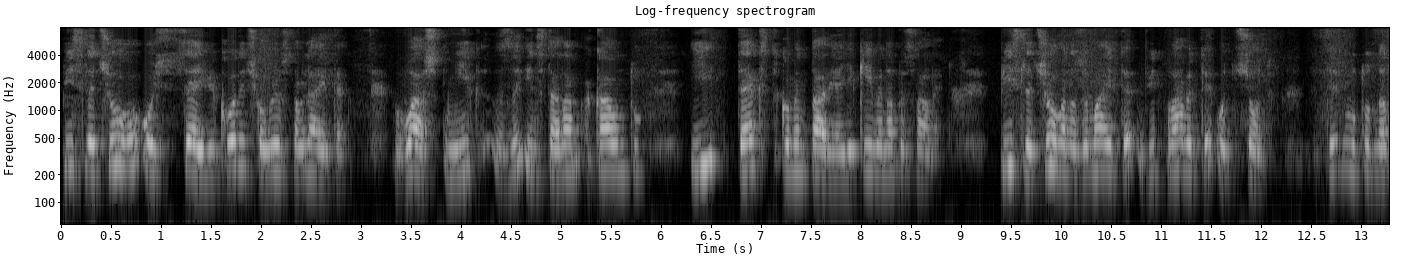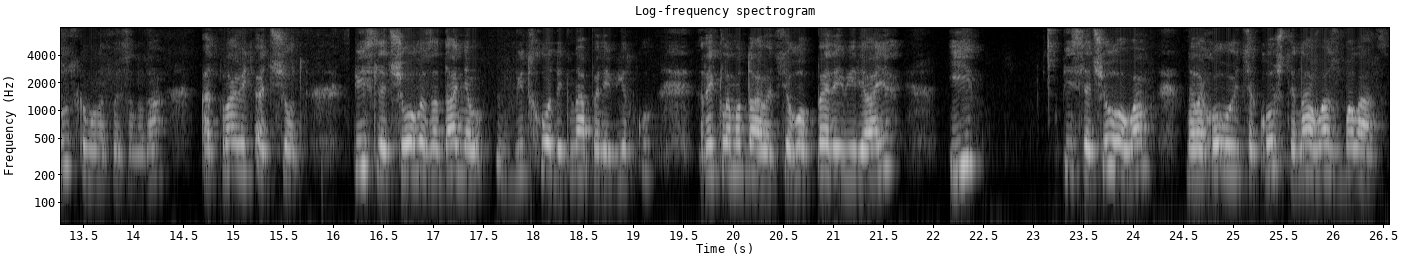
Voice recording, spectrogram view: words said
Після чого ось це віконечко ви вставляєте ваш нік з інстаграм аккаунту і текст коментаря, який ви написали. Після чого нажимаєте відправити отчет. Ну, тут на русскому написано, да? Отправить отчет. Після чого завдання відходить на перевірку. Рекламодавець його перевіряє і після чого вам нараховуються кошти на ваш баланс.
